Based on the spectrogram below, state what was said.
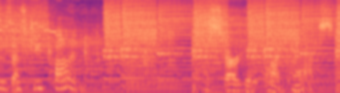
is SG Fun, a Stargate podcast.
